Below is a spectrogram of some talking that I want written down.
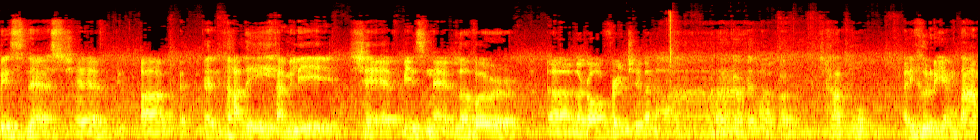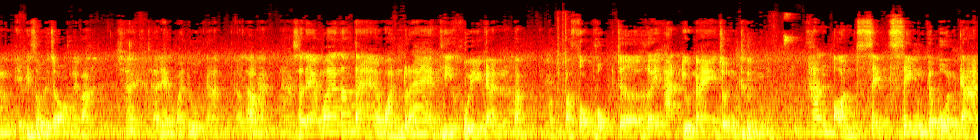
บิสเนสเชฟอ่าเป็น family family เชฟ business lover เอ่อแล้วก็ friendship and art แล้วก็เป็น lover ครับผม อันนี้คือเรียงตามเอพิโซดที่จองเลยปะใช่ครับถ้าเดี๋ยวมาดูกันแล้วกันนะแสดงว่าตั้งแต่วันแรกที่คุยกันแบบประสบพบเจอเฮ้ยอัดอยู่ไหนจนถึงขั้นตอนเสร็จสิ้นกระบวนการ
